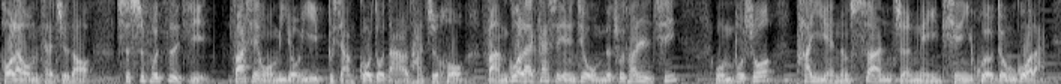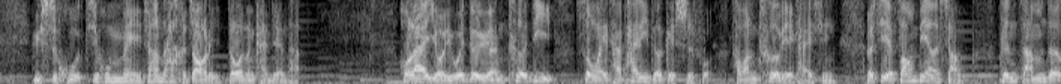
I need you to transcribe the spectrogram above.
后来我们才知道，是师傅自己发现我们有意不想过多打扰他之后，反过来开始研究我们的出团日期。我们不说，他也能算着哪一天会有队伍过来。于是乎，几乎每张大合照里都能看见他。后来有一位队员特地送了一台拍立得给师傅，他玩的特别开心，而且也方便了想跟咱们的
